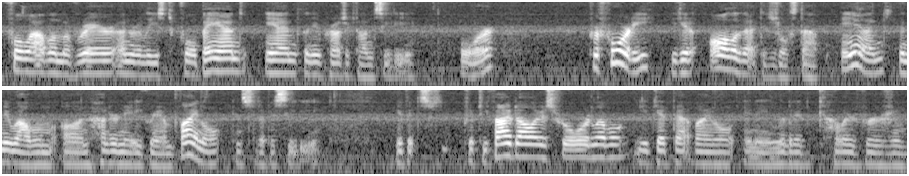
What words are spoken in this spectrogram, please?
full album of rare unreleased full band, and the new project on CD. Or for 40, you get all of that digital stuff and the new album on 180 gram vinyl instead of a CD. If it's $55 reward level, you get that vinyl in a limited colored version,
